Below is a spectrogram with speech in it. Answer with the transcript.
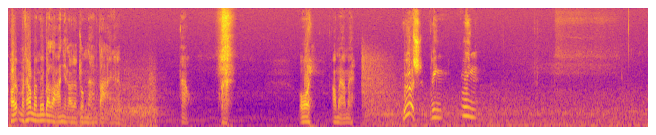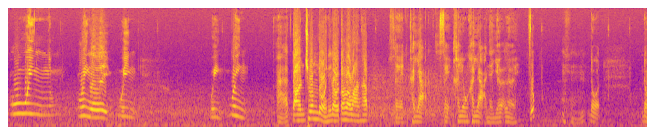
เพราะมันถ้ามันไม่บาลานซ์เนี่ยเราจะจมน้ำตายนะครับ อ้าว โอ้ย เอาใหม่เอาใหม่เฮ้ยวิ่งวิ่งวิ่งวิ่งเลยวิ่งวิ่งวิ่งอ่าตอนช่วงโดดนี่เราต้องระวังครับ เศษขยะ ศษขยงขยะเนี่ยเยอะเลยฟุ๊บโดด โด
